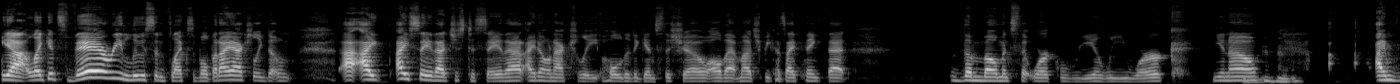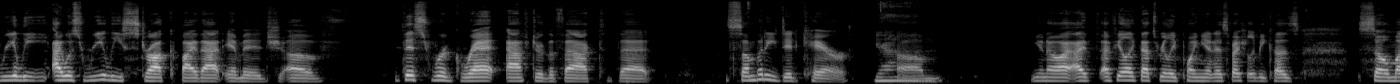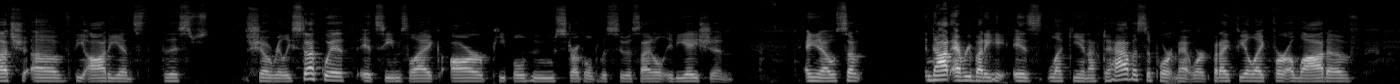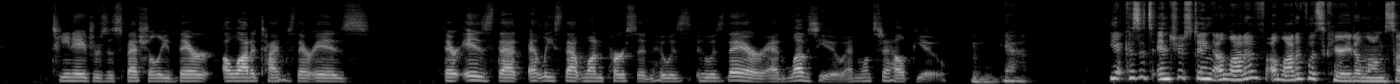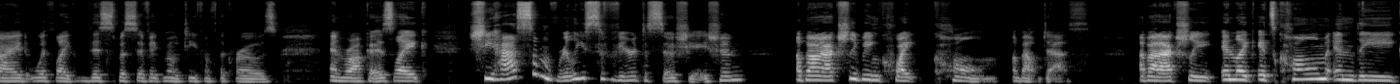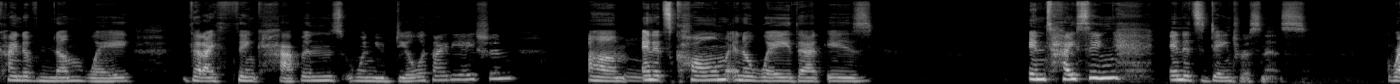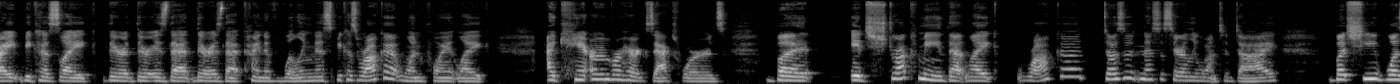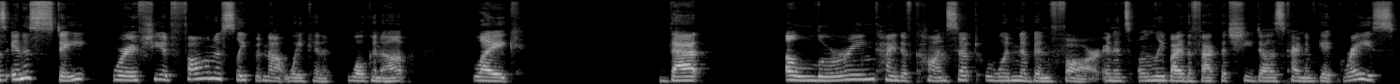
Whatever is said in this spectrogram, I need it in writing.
Yeah like it's very loose and flexible but i actually don't I, I i say that just to say that i don't actually hold it against the show all that much because i think that the moments that work really work, you know? Mm-hmm. I'm really I was really struck by that image of this regret after the fact that somebody did care. Yeah. Um you know, I I feel like that's really poignant, especially because so much of the audience this show really stuck with, it seems like, are people who struggled with suicidal ideation. And you know, some not everybody is lucky enough to have a support network, but I feel like for a lot of teenagers especially there a lot of times there is there is that at least that one person who is who is there and loves you and wants to help you. Mm-hmm. Yeah. Yeah, because it's interesting. A lot of a lot of what's carried alongside with like this specific motif of the crows and Raka is like she has some really severe dissociation about actually being quite calm about death about actually and like it's calm in the kind of numb way that I think happens when you deal with ideation. Um, mm. And it's calm in a way that is enticing in its dangerousness right because like there there is that there is that kind of willingness because Raka at one point like I can't remember her exact words but it struck me that like Raka doesn't necessarily want to die but she was in a state where if she had fallen asleep and not waken woken up like that alluring kind of concept wouldn't have been far. And it's only by the fact that she does kind of get grace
